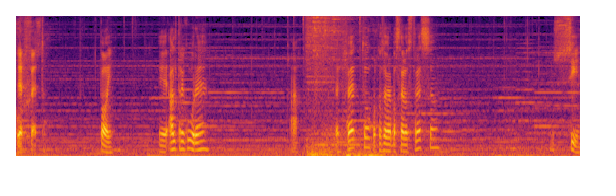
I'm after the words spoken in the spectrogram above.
Perfetto. Poi, eh, altre cure? Ah, perfetto. Qualcosa per abbassare lo stress? Sì,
